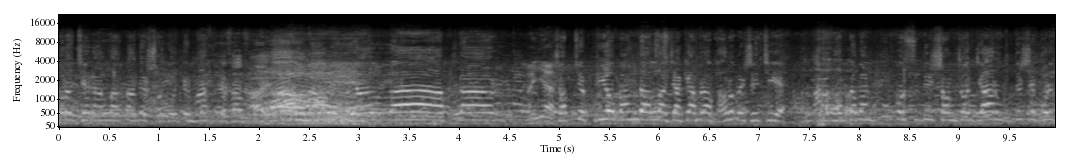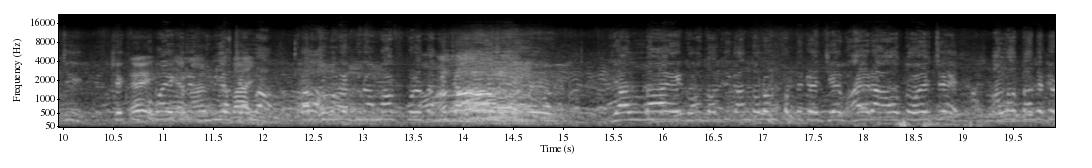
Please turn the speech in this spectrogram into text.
করেছেন আল্লাহ তাদের সকলকে মাফ করে আল্লাহ আপনার সবচেয়ে প্রিয় বান্দা আল্লাহ যাকে আমরা ভালোবেসেছি আর বর্তমান উপস্থিতির সংসদ যার উদ্দেশ্যে করেছি সেই কুকুমা এখানে তার জীবনের গুণা মাফ করে তাকে আল্লাহ এই গণতান্ত্রিক আন্দোলন করতে গিয়ে যে ভাইয়েরা আহত হয়েছে আল্লাহ তাদেরকে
